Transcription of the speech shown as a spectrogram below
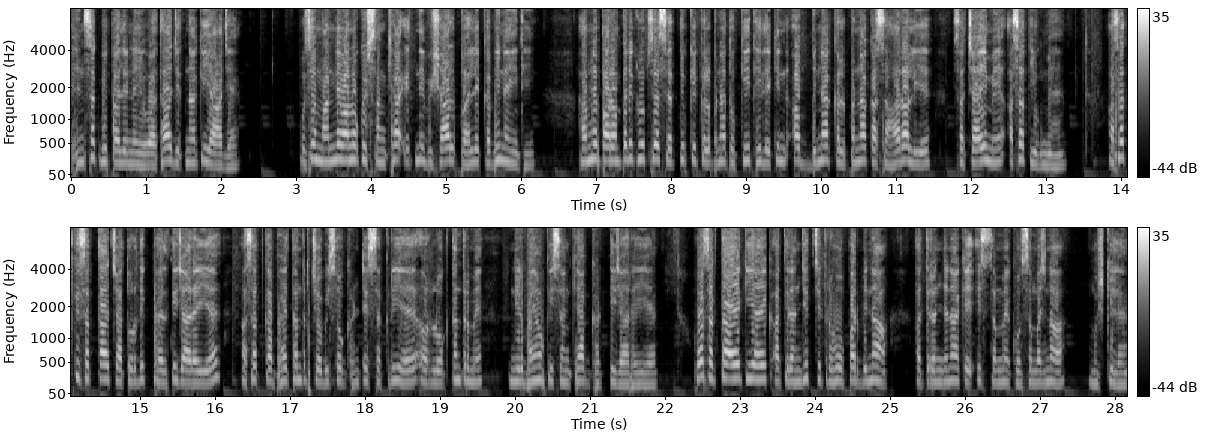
हिंसक भी पहले नहीं हुआ था जितना कि आज है। उसे मानने वालों की संख्या इतनी विशाल पहले कभी नहीं थी। हमने पारंपरिक रूप से सत्युग की कल्पना तो की थी, लेकिन अब बिना कल्पना का सहारा लिए सच्चाई में असत युग में है। असत की सत्ता चातुर्दिक फैलती जा रही है। असत का भय तंत्र चौबीसों घंटे सक्रिय है और लोकतंत्र में निर्भयों की संख्या घटती जा रही है। हो सकता है कि यह एक अतिरंजित चित्र हो, पर बिना अतिरंजना के इस समय को समझना मुश्किल है।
